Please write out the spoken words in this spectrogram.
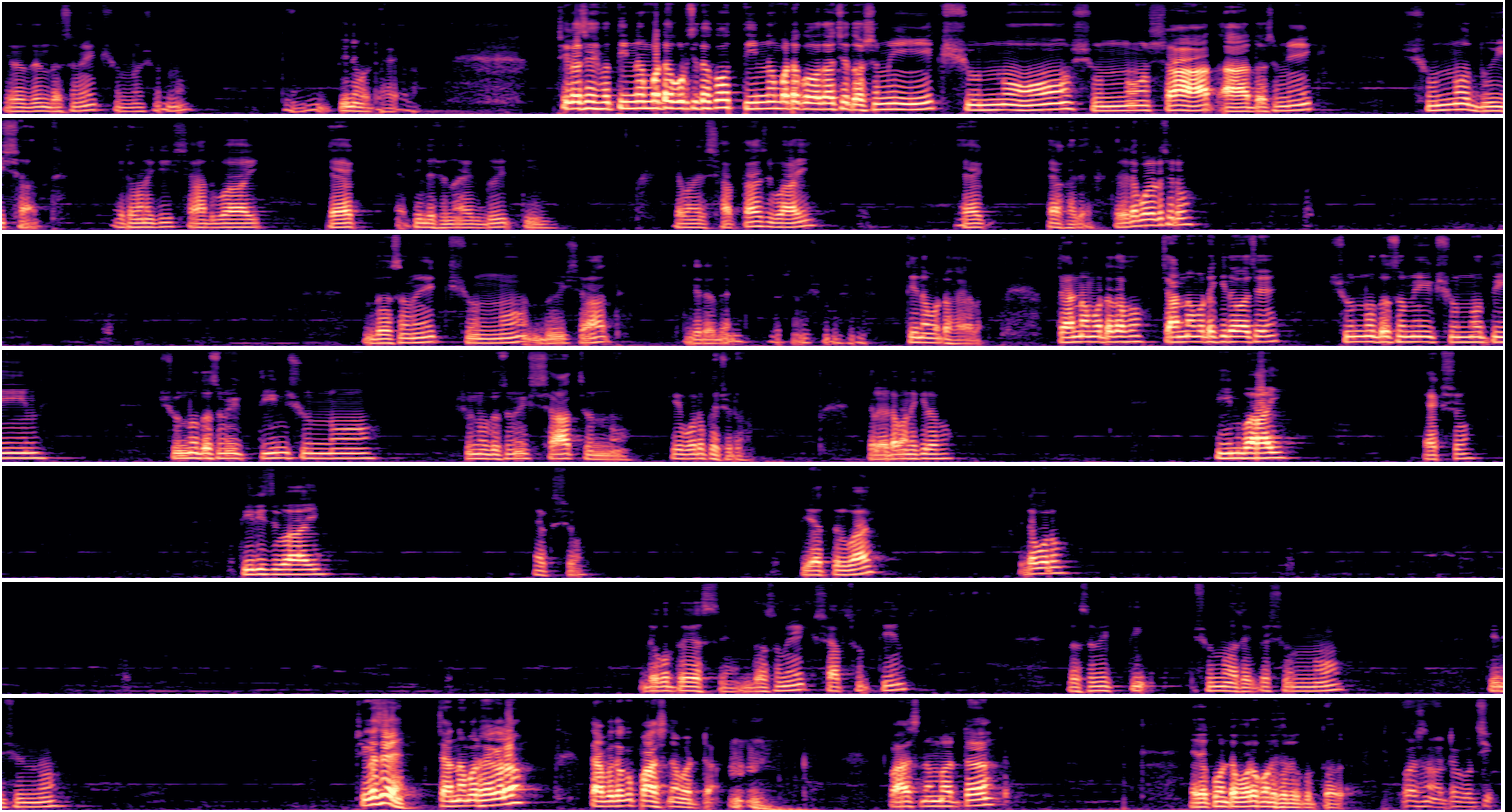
গ্রেটার দেন দশমিক শূন্য শূন্য তিন। তিন নম্বরটা হয়ে গেল। ঠিক আছে, এবার তিন নম্বরটা করছি। দেখো, তিন নম্বরটা কত আছে? দশমিক শূন্য শূন্য সাত আর দশমিক শূন্য দুই সাত। এটা মানে কি? সাত বাই এক, তিনটে শূন্য, এক, দুই, তিন। এটা মানে সাতাশ বাই এক এক হাজার। তাহলে এটা বলে ছিল? দশমিক শূন্য দুই সাত গ্রেটার দেন দশমিক শূন্য শূন্য। তিন নম্বরটা হয়ে গেল। চার নম্বরটা দেখো। চার নম্বরটা কী দেওয়া আছে? শূন্য দশমিক শূন্য তিন, শূন্য দশমিক তিন শূন্য শূন্য দশমিক সাত শূন্য। কে বড়, কে ছোটো? তাহলে এটা মানে কী দেখো? তিন বাই একশো, তিরিশ বাই একশো, তিয়াত্তর বাই সেটা বলো। এটা করতে আসছে? দশমিক সাত তিন, দশমিক তিন, শূন্য আছে, একটা শূন্য, তিন শূন্য ঠিক আছে? চার নম্বর হয়ে গেল। তারপর দেখো পাঁচ নম্বরটা। পাঁচ নম্বরটা, এটা কোনটা বড়, কোনটা ছোটো করতে হবে? পাঁচ নম্বরটা করছি।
